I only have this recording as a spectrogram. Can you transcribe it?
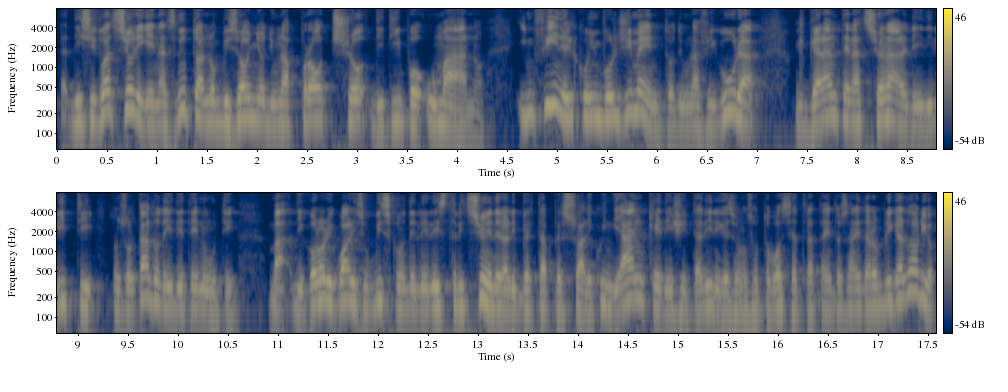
eh, di situazioni che innanzitutto hanno bisogno di un approccio di tipo umano. Infine il coinvolgimento di una figura, il garante nazionale dei diritti non soltanto dei detenuti, ma di coloro i quali subiscono delle restrizioni della libertà personale, quindi anche dei cittadini che sono sottoposti a trattamento sanitario obbligatorio,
